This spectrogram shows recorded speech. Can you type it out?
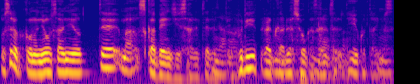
おそらくこの尿酸によって、まあ、スカベンジされてるっていうフリーラディカルが消化されてるということがあります。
